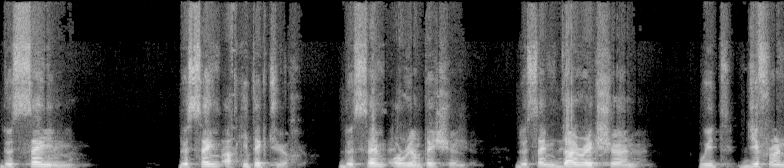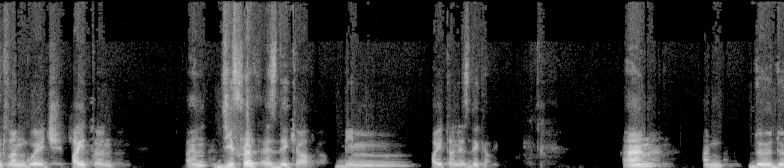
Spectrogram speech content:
the same the same architecture, the same orientation, the same direction with different language, Python, and different SDK, Beam Python SDK. And, and the, the,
